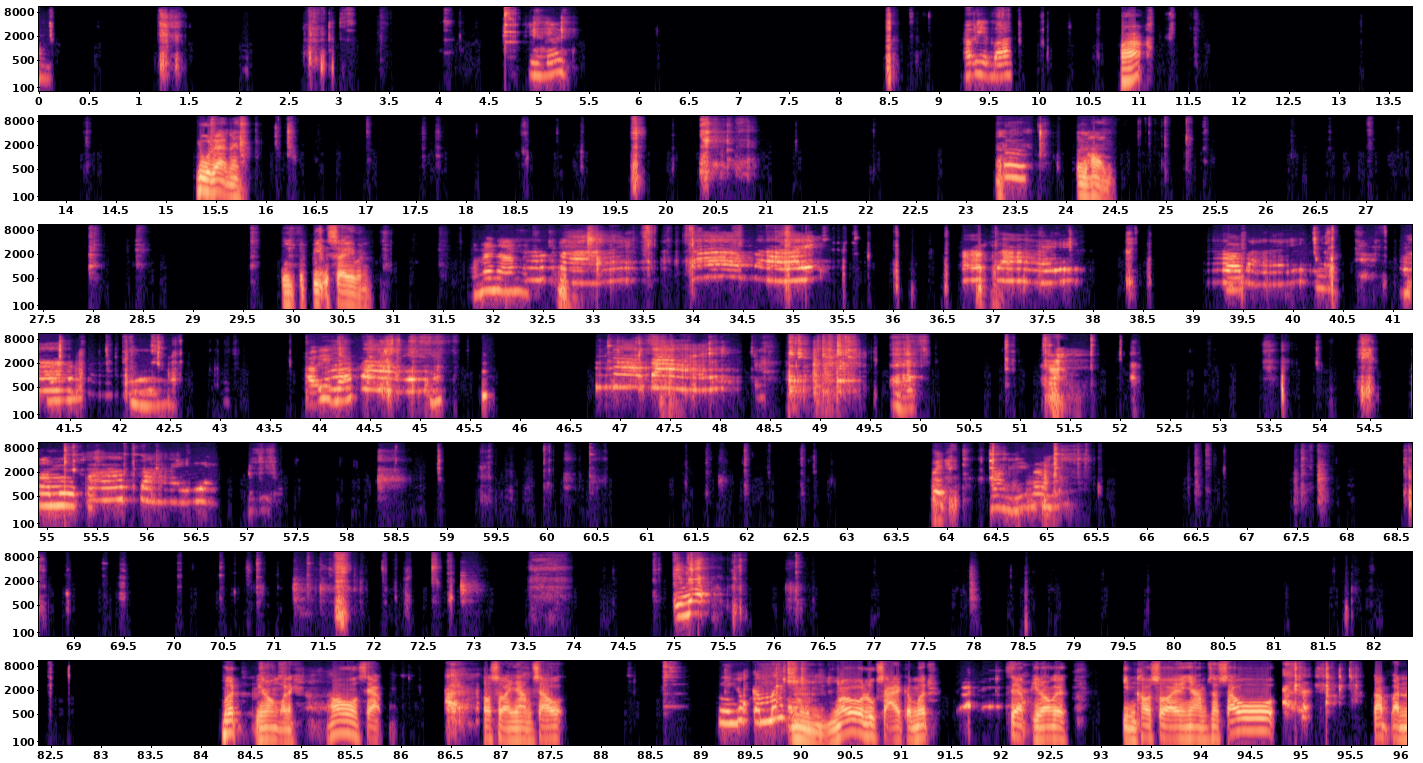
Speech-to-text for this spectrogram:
กินเลยเอาอีกบ่ฮะดูแลวเนี่ยเป็นหอม โอ้ยกะปิใส่มันเอาแม่น้ำนะเอาอีกบ่ปลาหมึกก็ ตายนั่งนี้นั่งนี้อิ่มแล้วเบิดพี่น้องมาเลยโอ้แซ่บเอาซอยยามเช้า มีลูกกระมึดอืมโอ้ลูกชายกับมดแซ่บพี่น้องเลย กินข้าวซอยยามเช้าๆกับอัน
